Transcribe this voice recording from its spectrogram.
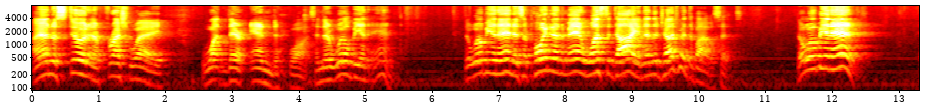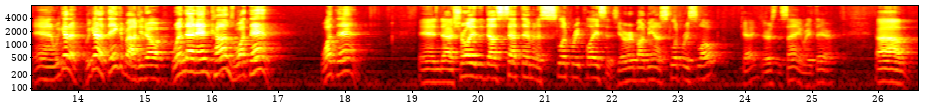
I understood in a fresh way what their end was. And there will be an end. There will be an end. It's appointed that a man wants to die, and then the judgment, the Bible says. There will be an end. And we gotta we gotta think about, you know, when that end comes, what then? What then? And uh, surely thou set them in a slippery places. You ever heard about being on a slippery slope? Okay, there's the saying right there. Uh,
